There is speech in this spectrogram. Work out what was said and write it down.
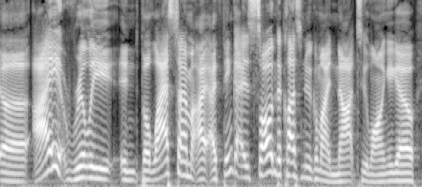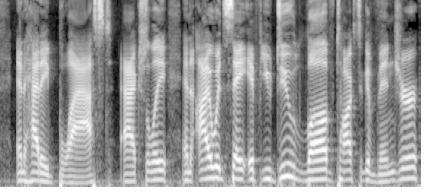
uh, I really in the last time I, I think I saw in the class of Nuke 'Em not too long ago and had a blast actually. And I would say if you do love Toxic Avenger,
